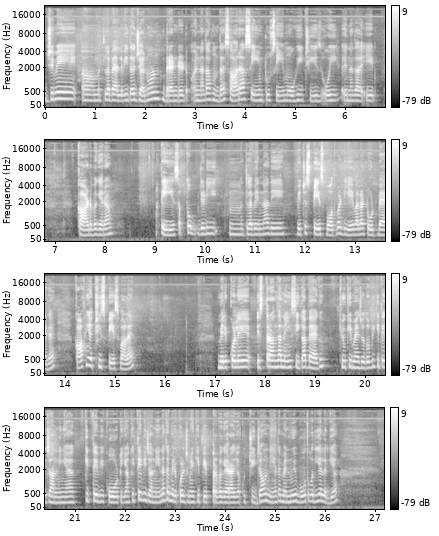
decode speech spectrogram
ਜਿਵੇਂ ਅਹ, ਮਤਲਬ ਐਲਵੀ ਦਾ ਜੈਨੂਅਨ ਬ੍ਰਾਂਡਡ ਇਹਨਾਂ ਦਾ ਹੁੰਦਾ ਸਾਰਾ ਸੇਮ ਟੂ ਸੇਮ ਉਹੀ ਚੀਜ਼ ਉਹੀ ਇਹਨਾਂ ਦਾ ਇਹ ਕਾਰਡ ਵਗੈਰਾ। ਤੇ ਸਭ ਤੋਂ ਜਿਹੜੀ ਮਤਲਬ ਇਹਨਾਂ ਦੇ ਵਿੱਚ ਸਪੇਸ ਬਹੁਤ ਵੱਡੀ ਹੈ ਇਹ ਵਾਲਾ ਟੋਟ ਬੈਗ ਹੈ। ਕਾਫੀ ਅੱਛੀ ਸਪੇਸ ਵਾਲਾ ਹੈ। ਮੇਰੇ ਕੋਲੇ ਇਸ ਤਰ੍ਹਾਂ ਦਾ ਨਹੀਂ ਸੀਗਾ ਬੈਗ ਕਿਉਂਕਿ ਮੈਂ ਜਦੋਂ ਵੀ ਕਿਤੇ ਜਾਨੀ ਆ ਕਿਤੇ ਵੀ ਕੋਟ ਜਾਂ ਕਿਤੇ ਵੀ ਜਾਨੀ ਨਾ, ਤਾਂ ਮੇਰੇ ਕੋਲ ਜਿਵੇਂ ਕਿ ਪੇਪਰ ਵਗੈਰਾ ਜਾਂ ਕੁਝ ਚੀਜ਼ਾਂ ਹੁੰਦੀਆਂ, ਤਾਂ ਮੈਨੂੰ ਇਹ ਬਹੁਤ ਵਧੀਆ ਲੱਗਿਆ।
